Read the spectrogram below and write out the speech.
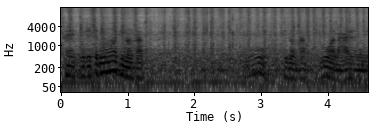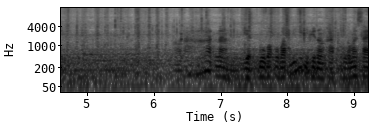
ใช่ผมจะจับน้อยพี่น้องครับโอ้พี่น้องครับนัวหลายเลยวันนี้เอาลาดน้ำเหยียดบูบับบูบับนี่ดีพี่น้องครับผมก็มาใส่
